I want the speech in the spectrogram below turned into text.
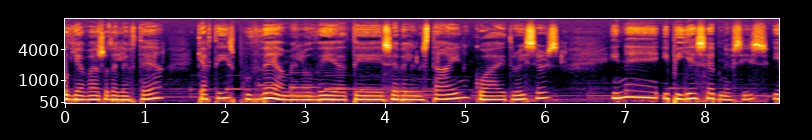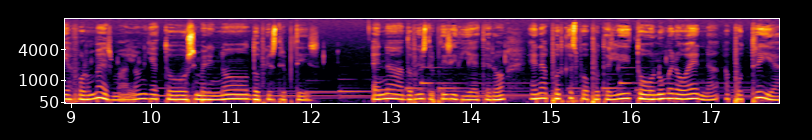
Που διαβάζω τελευταία και αυτή η σπουδαία μελωδία της Evelyn Stein, Quiet Research, είναι οι πηγές έμπνευσης, οι αφορμές μάλλον, για το σημερινό ντόπιο στριπτής. Ένα ντόπιο στριπτής ιδιαίτερο, ένα podcast που αποτελεί το νούμερο ένα από τρία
